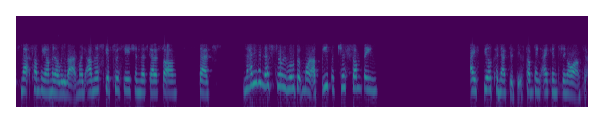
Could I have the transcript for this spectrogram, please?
it's not something I'm gonna leave on. Like I'm gonna skip to a station that's got a song that's not even necessarily a little bit more upbeat, but just something I feel connected to, something I can sing along to.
